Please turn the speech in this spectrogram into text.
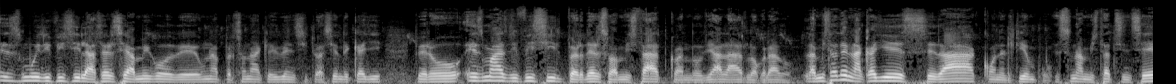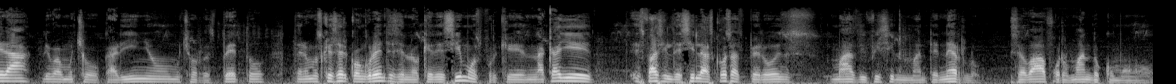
Es muy difícil hacerse amigo de una persona que vive en situación de calle, pero es más difícil perder su amistad cuando ya la has logrado. La amistad en la calle se da con el tiempo. Es una amistad sincera, lleva mucho cariño, mucho respeto. Tenemos que ser congruentes en lo que decimos, porque en la calle es fácil decir las cosas, pero es más difícil mantenerlo. Se va formando como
